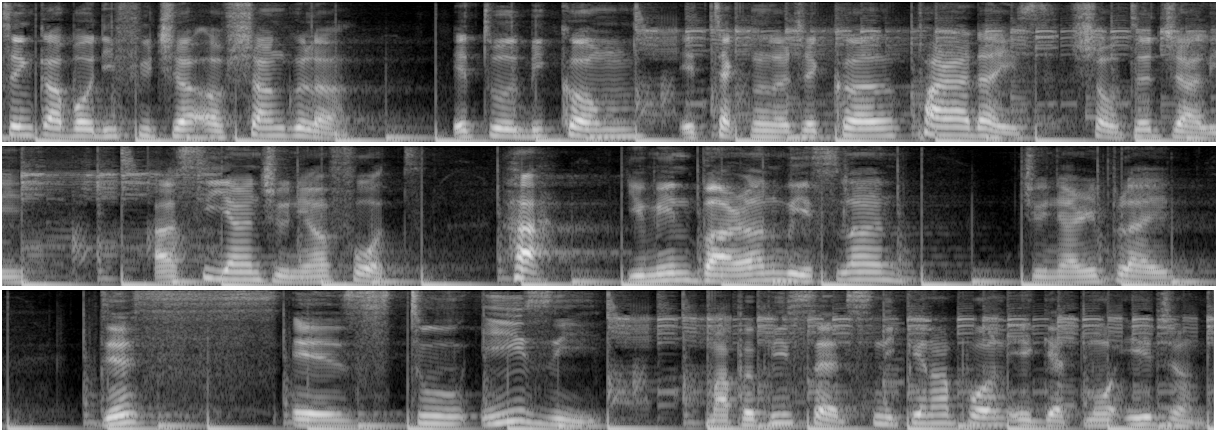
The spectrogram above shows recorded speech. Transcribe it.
Think about the future of Shangula. It will become a technological paradise, shouted Jolly as he and Junior fought. Ha! You mean barren wasteland? Junior replied. This is too easy, Mapapi said, sneaking upon a Getmore agent.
